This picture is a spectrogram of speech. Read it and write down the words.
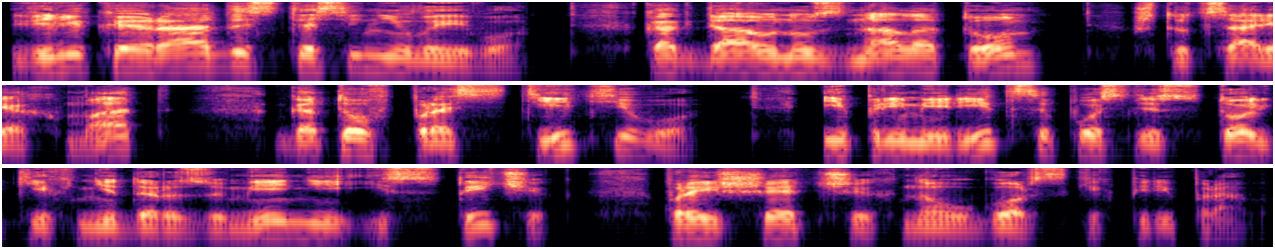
Великая радость осенила его, когда он узнал о том, что царь Ахмат готов простить его и примириться после стольких недоразумений и стычек, происшедших на угорских переправах.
